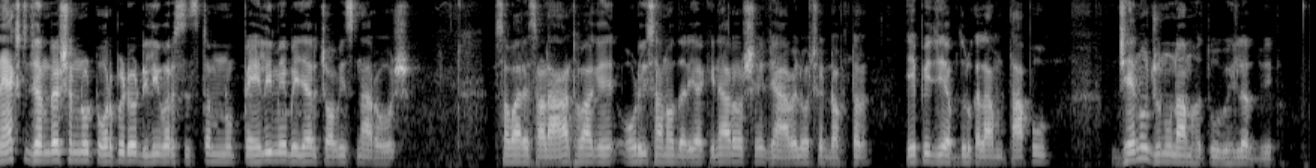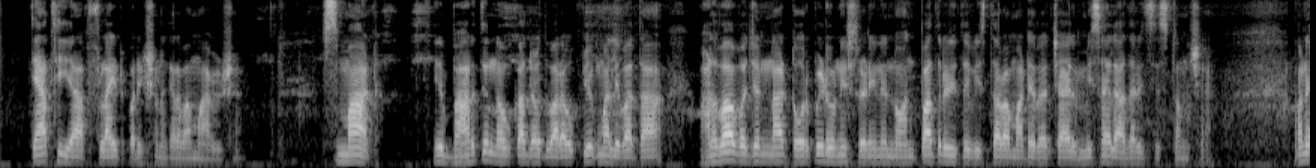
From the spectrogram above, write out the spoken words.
નેક્સ્ટ જનરેશનનું ટોર્પિડો ડિલિવર સિસ્ટમનું પહેલી મે બે હજાર ચોવીસના રોજ સવારે સાડા આઠ વાગે ઓડિશાનો દરિયા કિનારો છે, જ્યાં આવેલો છે ડૉક્ટર એપીજે અબ્દુલ કલામ ટાપુ, જેનું જૂનું નામ હતું વ્હીલર દ્વીપ. ત્યાંથી આ ફ્લાઇટ પરીક્ષણ કરવામાં આવ્યું છે. સ્માર્ટ એ ભારતીય નૌકાદળ દ્વારા ઉપયોગમાં લેવાતા હળવા વજનના ટોર્પિડોની શ્રેણીને નોંધપાત્ર રીતે વિસ્તારવા માટે રચાયેલ મિસાઇલ આધારિત સિસ્ટમ છે. અને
